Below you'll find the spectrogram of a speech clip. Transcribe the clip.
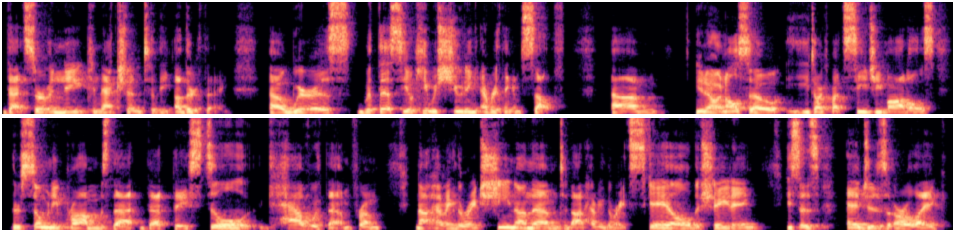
that sort of innate connection to the other thing. Uh, whereas with this, you know, he was shooting everything himself. Um, you know, and also he talked about CG models there's so many problems that that they still have with them from not having the right sheen on them to not having the right scale the shading he says edges are like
